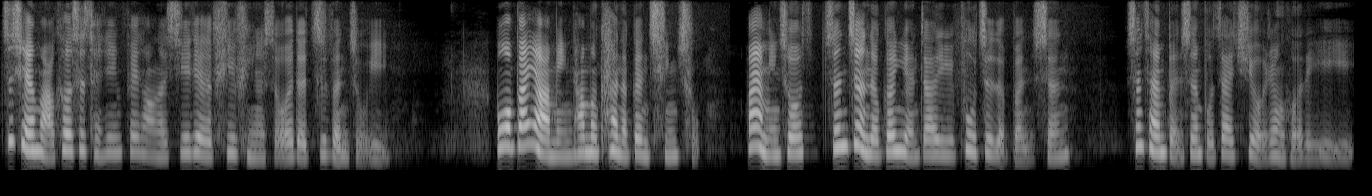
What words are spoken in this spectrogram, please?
之前马克思曾经非常的激烈的批评了所谓的资本主义，不过班雅明他们看得更清楚。班雅明说：“真正的根源在于复制的本身，生产本身不再具有任何的意义。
